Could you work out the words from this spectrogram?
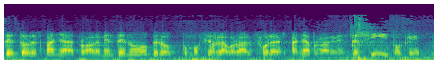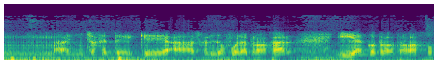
dentro de España probablemente no, pero como opción laboral fuera de España probablemente sí, porque mm, hay mucha gente que ha salido fuera a trabajar y ha encontrado trabajo.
